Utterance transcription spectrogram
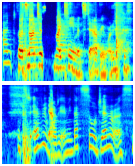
And so it's not just my team, it's to everyone. it's to everybody. Yeah. I mean, that's so generous.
